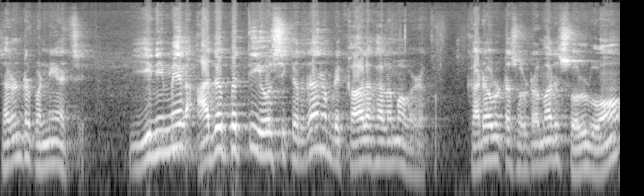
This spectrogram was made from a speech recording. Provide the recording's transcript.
சரண்டர் பண்ணியாச்சு. இனிமேல் அதை பற்றி யோசிக்கிறது தான் நம்முடைய காலகாலமாக வழக்கம். கடவுள்கிட்ட சொல்கிற மாதிரி சொல்வோம்.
